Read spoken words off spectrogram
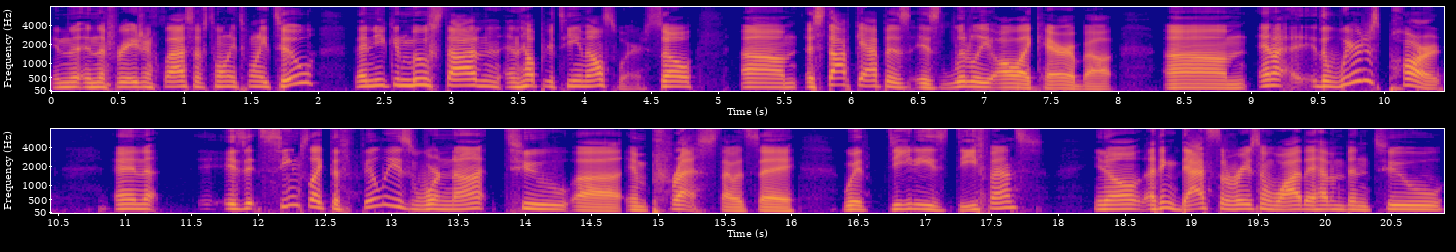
in the in the free agent class of 2022, then you can move Stott and, and help your team elsewhere. So um, a stopgap is is literally all I care about. Um, and I, the weirdest part, and is it seems like the Phillies were not too uh, impressed. I would say with Didi's defense. You know, I think that's the reason why they haven't been too,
